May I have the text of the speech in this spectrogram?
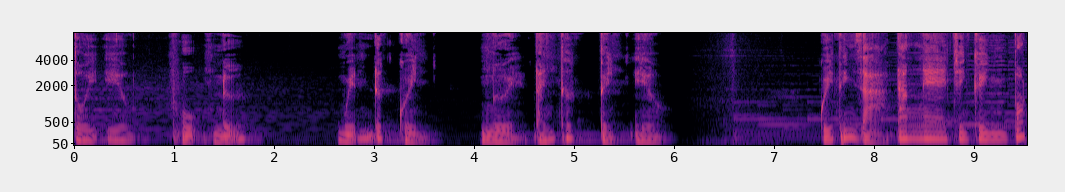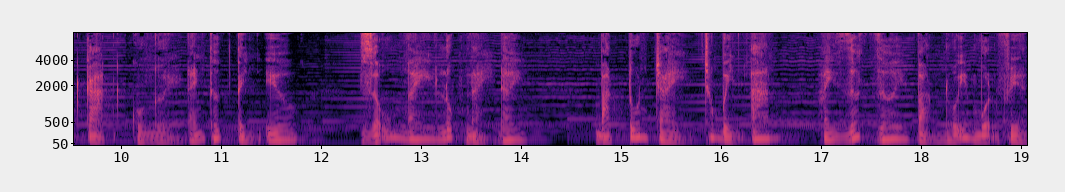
Tôi yêu phụ nữ. Nguyễn đức quỳnh, người đánh quý thính giả đang nghe trên kênh podcast của người đánh thức tình yêu. Dẫu ngay lúc này đây, bạn tuôn chảy trong bình an hay rớt rơi vào nỗi muộn phiền?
